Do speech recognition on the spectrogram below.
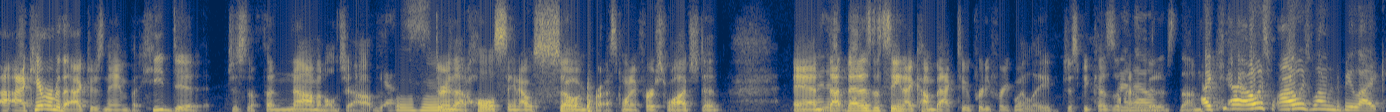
I, I can't remember the actor's name, but he did just a phenomenal job yes Mhm. during that whole scene. I was so impressed when I first watched it, I and that that is the scene I come back to pretty frequently, just because of how good it's done. I, I always I always want him to be like,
